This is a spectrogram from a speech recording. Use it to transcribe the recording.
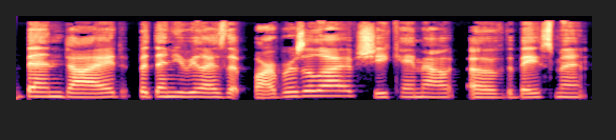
Ben died, but then you realize that Barbara's alive. She came out of the basement.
